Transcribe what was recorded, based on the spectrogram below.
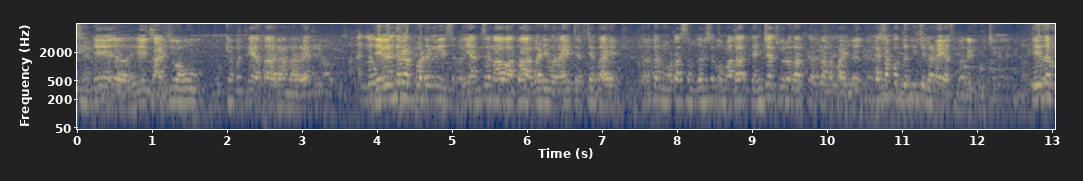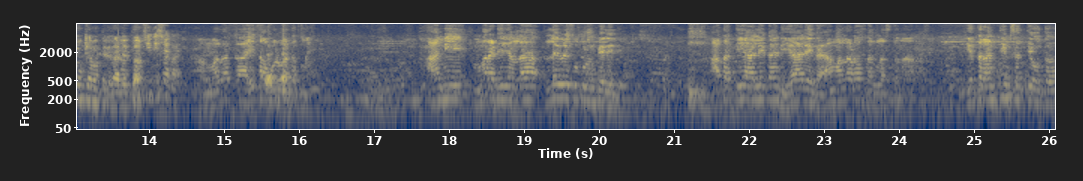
शिंदे हे काळजीवाहू मुख्यमंत्री आता राहणार आहे देवेंद्र फडणवीस यांचं नाव आता आघाडीवर आहे चर्चेत आहे. खर तर मोठा संघर्ष तुम्हाला त्यांच्याच विरोधात करताना पाहिलं. कशा पद्धतीची लढाई असणार आहे पुढची? ते जर मुख्यमंत्री झाले तर? आम्हाला काहीच अवघड वाटत नाही. आम्ही मराठी यांना लय वेळेस उकळून पेलेले आता ते आले काय आणि हे आले काय? आम्हाला लढावंच लागलं असतं ना. हे तर अंतिम सत्य होतं.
